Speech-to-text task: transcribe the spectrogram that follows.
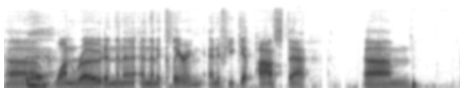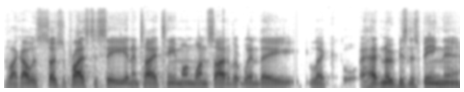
um, Yeah. one road, and then a and then a clearing. And if you get past that, um, like I was so surprised to see an entire team on one side of it when they like had no business being there,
